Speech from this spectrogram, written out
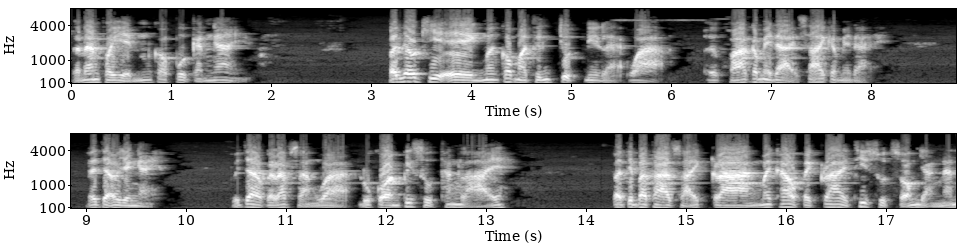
ดังนั้นพอเห็นก็พูดกันง่าย ปัญญคีเองมันก็มาถึงจุดนี้แหละว่า เออขวาก็ไม่ได้ ซ้ายก็ไม่ได้ แล้วจะเอาอยัางไงพระเจ้าก็รับสั่งว่าดูกรพิสุทธ์ทั้งหลาย ปฏิปทาสายกลางไม่เข้าไปใกล้ที่สุดสองอย่างนั้น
